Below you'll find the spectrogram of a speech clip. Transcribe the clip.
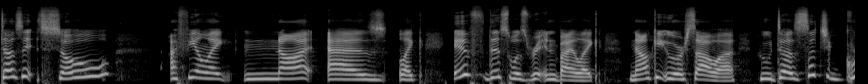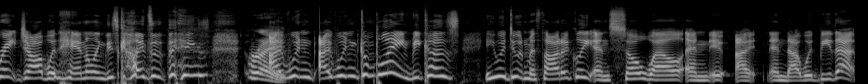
does it so i feel like not as like if this was written by like naoki urasawa who does such a great job with handling these kinds of things Right. i wouldn't i wouldn't complain because he would do it methodically and so well and it i and that would be that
